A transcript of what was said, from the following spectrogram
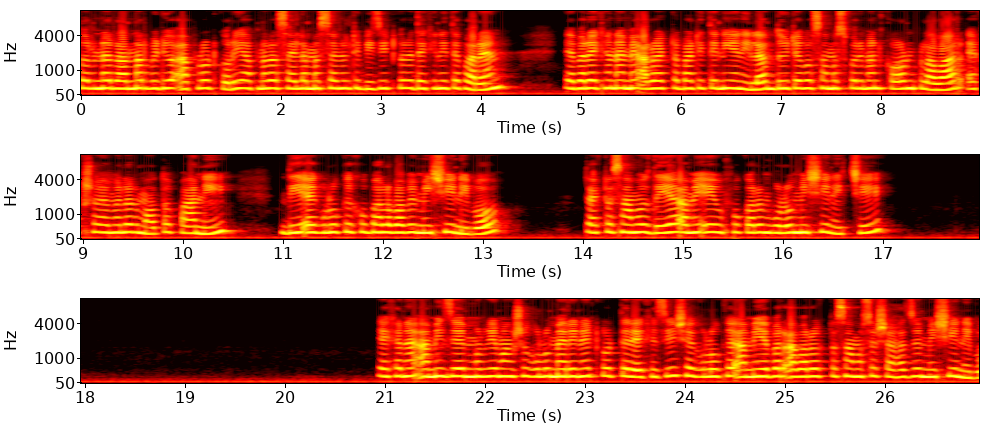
ধরনের রান্নার ভিডিও আপলোড করি। আপনারা চাইলে আমার চ্যানেলটি ভিজিট করে দেখে নিতে পারেন। এবার এখানে আমি আরও একটা বাটিতে নিয়ে নিলাম। দুই টেবিল চামচ পরিমাণ কর্নফ্লাওয়ার একশো এমএলের মতো পানি দিয়ে এগুলোকে খুব ভালোভাবে মিশিয়ে নিব। তো একটা চামচ দিয়ে আমি এই উপকরণগুলো মিশিয়ে নিচ্ছি। এখানে আমি যে মুরগির মাংসগুলো ম্যারিনেট করতে রেখেছি, সেগুলোকে আমি এবার আবারও একটা চামচের সাহায্যে মিশিয়ে নেব।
